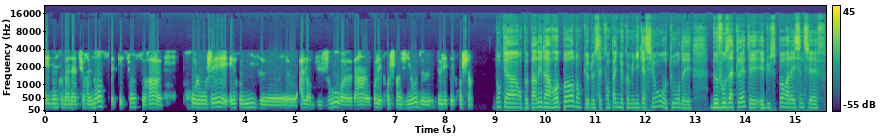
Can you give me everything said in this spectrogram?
Et donc, bah, naturellement, cette question sera euh, prolongée et remise euh, à l'ordre du jour ben, pour les prochains JO de l'été prochain. Donc on peut parler d'un report donc de cette campagne de communication autour des, de vos athlètes et, du sport à la SNCF.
